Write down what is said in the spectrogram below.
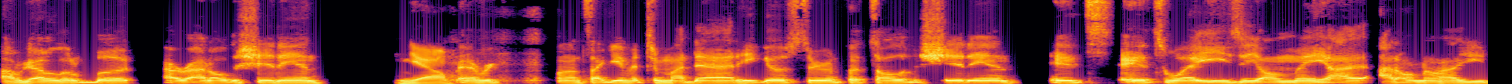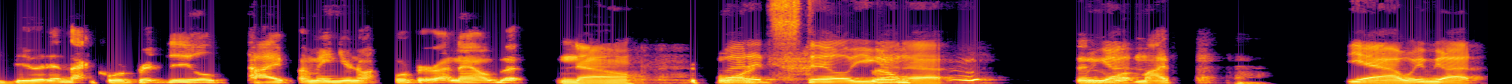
I've got a little book. I write all the shit in. Yeah, Every month I give it to my dad. He goes through and puts all of the shit in. It's it's way easy on me. I, I don't know how you do it in that corporate deal type. I mean, you're not corporate right now, but no, but it's still you gotta. than got- what my Yeah, we've got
